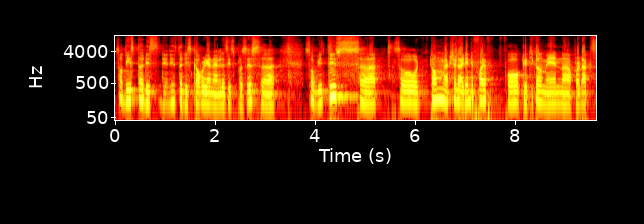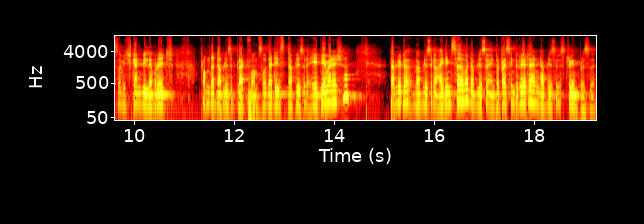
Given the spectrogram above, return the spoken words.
So this, the, this, this is the discovery and analysis process. Uh, so with this, uh, so Tom actually identified four critical main uh, products which can be leveraged from the WSO platform. So that is WSO API Manager, WSO Identity Server, WSO Enterprise Integrator, and WSO Stream Processor.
